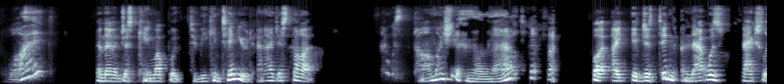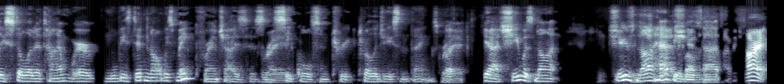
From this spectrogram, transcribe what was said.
what? And then it just came up with to be continued, and I just thought that was dumb. I should have known that, but I it just didn't. And that was actually still at a time where movies didn't always make franchises, and sequels, and tri- trilogies and things. But right yeah, she was not. She was not happy she's about that. All right.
